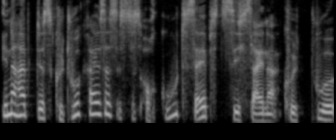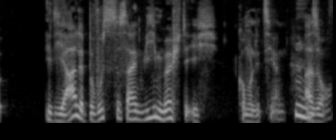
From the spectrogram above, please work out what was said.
innerhalb des Kulturkreises ist es auch gut, selbst sich seiner Kulturideale bewusst zu sein, wie möchte ich kommunizieren. Hm. Also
